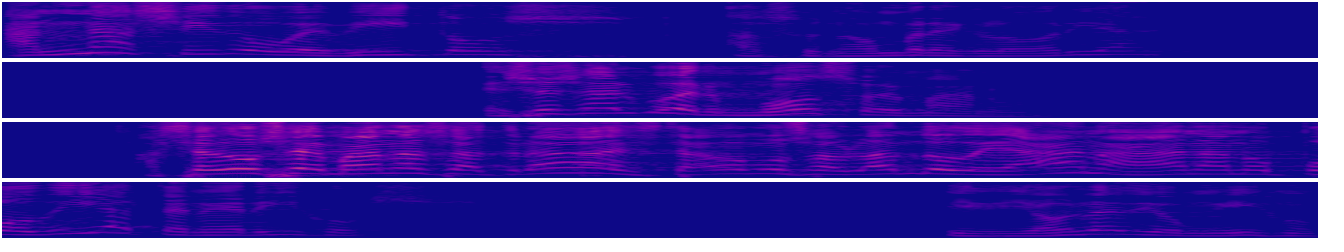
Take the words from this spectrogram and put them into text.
¿Han nacido bebitos a su nombre gloria? Eso es algo hermoso, hermano. Hace dos semanas atrás estábamos hablando de Ana. Ana no podía tener hijos. Y Dios le dio un hijo.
